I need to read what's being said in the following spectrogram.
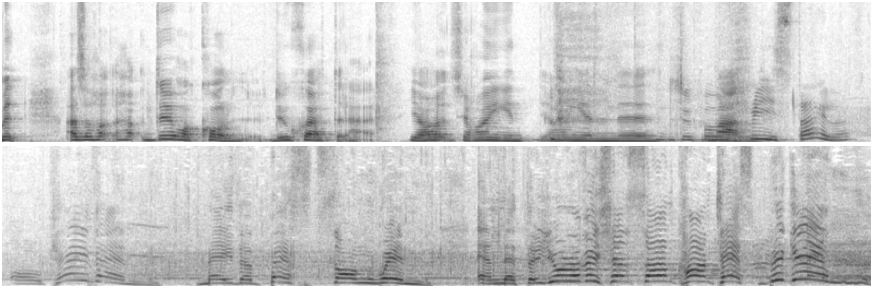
Men alltså, ha, ha, du har koll nu. Du sköter det här. Jag, jag har ingen, jag har ingen eh, Du får mall. freestyla. Okay then, may the best song win and let the Eurovision Song Contest begin!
